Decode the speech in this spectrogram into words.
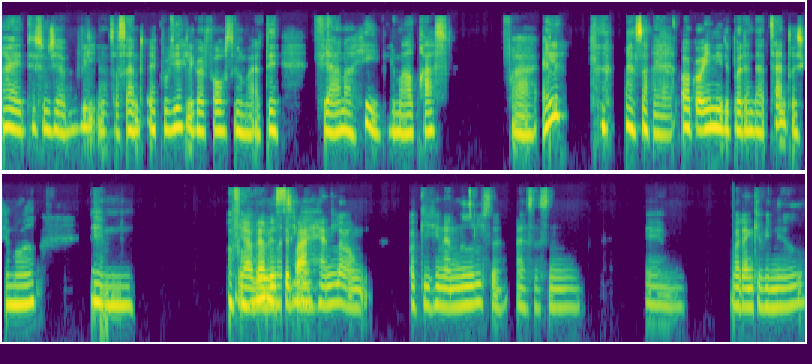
ej, det synes jeg er vildt interessant. Jeg kunne virkelig godt forestille mig, at det fjerner helt vildt meget pres fra alle. altså, ja. at gå ind i det på den der tantriske måde. Øhm, og ja, hvad hvis det tænke... bare handler om at give hinanden nydelse? Altså sådan, øhm, hvordan kan vi nyde?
